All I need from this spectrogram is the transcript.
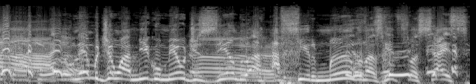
daquela Ah, eu lembro de um amigo meu dizendo, a- afirmando nas redes sociais,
